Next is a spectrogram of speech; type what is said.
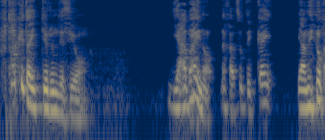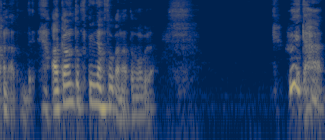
2桁いってるんですよ。やばいの。だからちょっと一回やめようかなと思って、アカウント作り直そうかなと思うぐらい。増えた？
